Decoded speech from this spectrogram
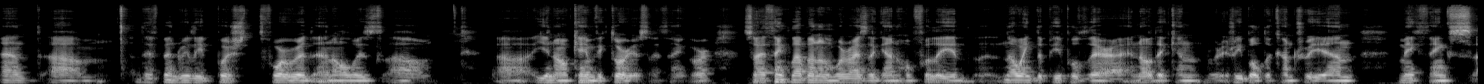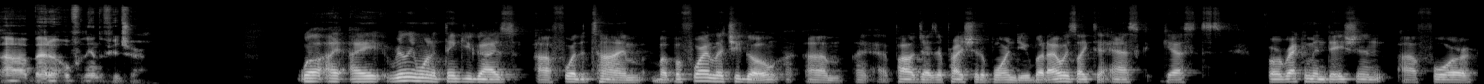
and um, they've been really pushed forward and always, um, uh, you know, came victorious. I think, or so I think Lebanon will rise again. Hopefully, knowing the people there, I know they can re- rebuild the country and make things uh, better. Hopefully, in the future. Well, I, I really want to thank you guys uh, for the time. But before I let you go, um, I, I apologize. I probably should have warned you, but I always like to ask guests for a recommendation uh, for,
